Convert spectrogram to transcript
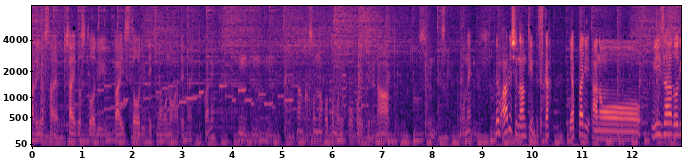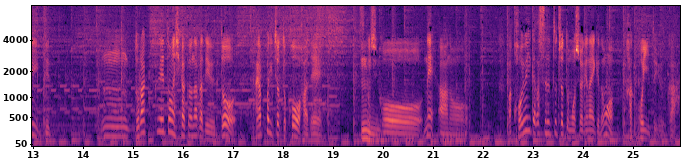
あるいはサイドストーリー、バイストーリー的なものが出たりとかね、うんうんうん、なんかそんなこともよく覚えてるなという気もするんですけれどもね。でもある種、なんて言うんですか、やっぱり、あのーウィザードリーって、うーん、ドラクエとの比較の中で言うと、やっぱりちょっと硬派で、少しこう、ね、あのーまあ、こういう言い方するとちょっと申し訳ないけども、かっこいいというか、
